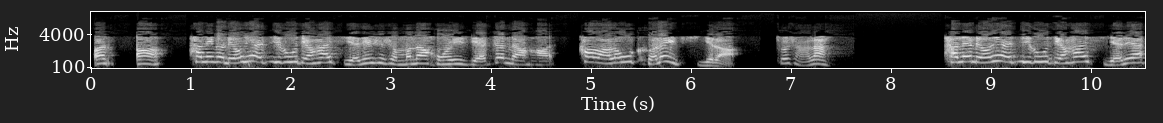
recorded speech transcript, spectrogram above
啊啊，他那个聊天记录顶上写的是什么呢？红瑞姐，真的哈，看完了我可来气了。说啥了？他那聊天记录顶上写的，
